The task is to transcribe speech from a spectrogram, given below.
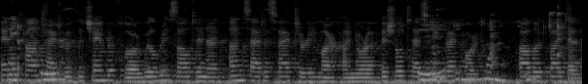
Any contact with the chamber floor will result in an unsatisfactory mark on your official testing record, followed by death.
